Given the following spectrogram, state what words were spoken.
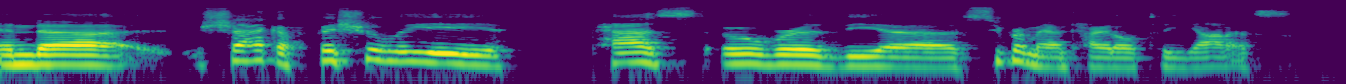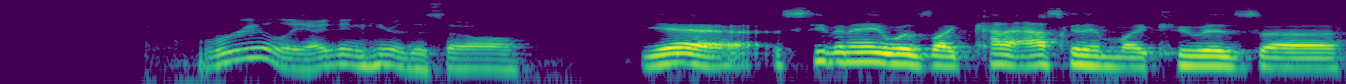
And uh Shaq officially passed over the uh Superman title to Giannis. Really? I didn't hear this at all. Yeah, Stephen A. was like kind of asking him like who is uh,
